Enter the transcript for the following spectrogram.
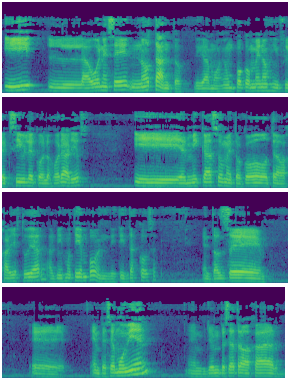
Y la UNC no tanto, digamos, es un poco menos inflexible con los horarios. Y en mi caso me tocó trabajar y estudiar al mismo tiempo en distintas cosas. Entonces, eh, empecé muy bien. Em, Yo empecé a trabajar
